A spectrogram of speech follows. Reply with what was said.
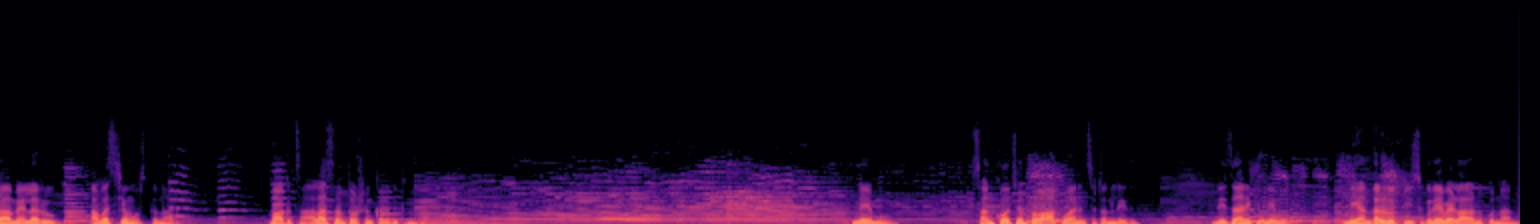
తామెల్లరూ అవశ్యం వస్తున్నారు. మాకు చాలా సంతోషం కలుగుతుంది. మేము సంకోచంతో ఆహ్వానించటం లేదు. నిజానికి మేము మీ అందరూ తీసుకునే వెళ్ళాలనుకున్నాను.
